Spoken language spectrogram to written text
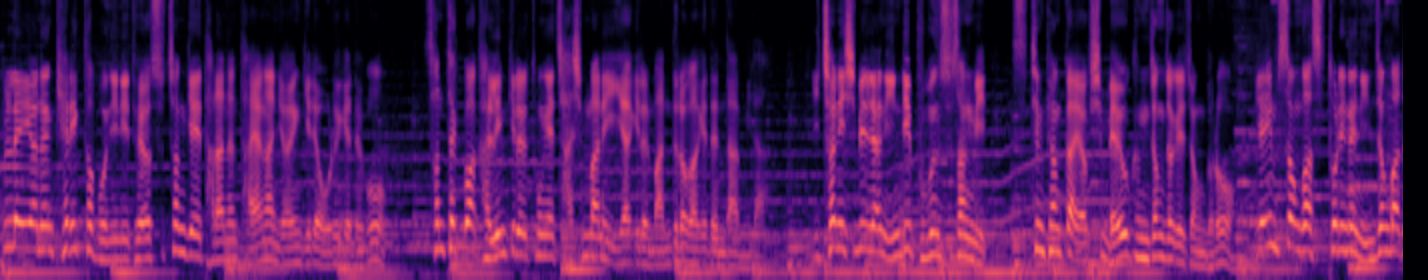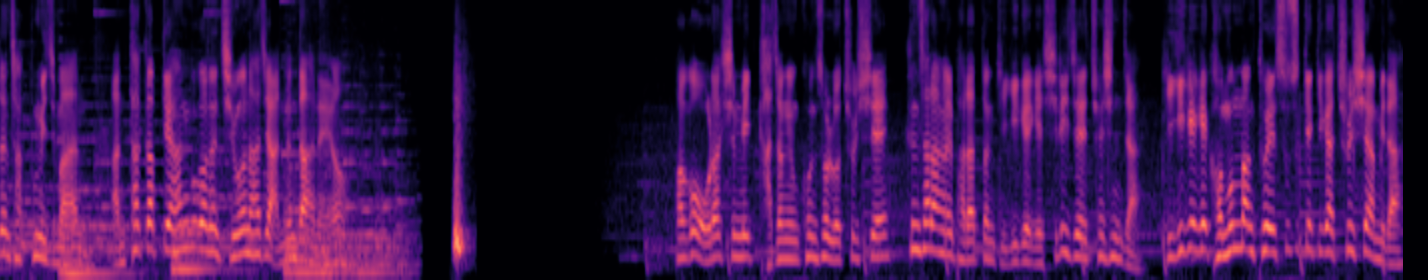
플레이어는 캐릭터 본인이 되어 수천 개에 달하는 다양한 여행길에 오르게 되고 선택과 갈림길을 통해 자신만의 이야기를 만들어가게 된다 합니다. 2021년 인디 부분 수상 및 스팀 평가 역시 매우 긍정적일 정도로 게임성과 스토리는 인정받은 작품이지만 안타깝게 한국어는 지원하지 않는다 하네요. 과거 오락실 및 가정용 콘솔로 출시해 큰 사랑을 받았던 기기객의 시리즈의 최신작 기기객의 검은 망토의 수수께끼가 출시합니다.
